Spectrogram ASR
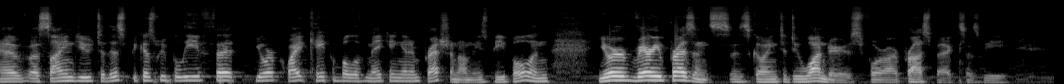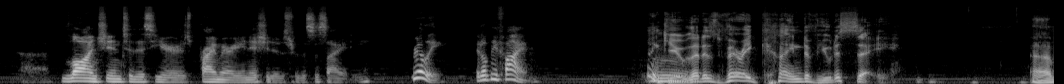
have assigned you to this because we believe that you're quite capable of making an impression on these people, and your very presence is going to do wonders for our prospects as we uh, launch into this year's primary initiatives for the society. Really, it'll be fine. Thank you. That is very kind of you to say. Uh,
